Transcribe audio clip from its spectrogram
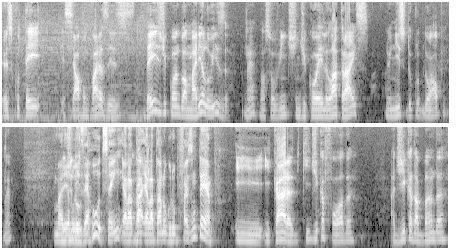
eu escutei esse álbum várias vezes. Desde quando a Maria Luísa, né? Nosso ouvinte indicou ele lá atrás, no início do clube do álbum, né? Maria Luísa é roots, hein? Ela tá, ela tá no grupo faz um tempo. E, e, cara, que dica foda. A dica da banda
